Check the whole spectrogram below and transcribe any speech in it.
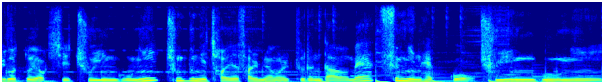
이것도 역시 주인공이 충분히 저의 설명을 들은 다음에 승인했고 주인공이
